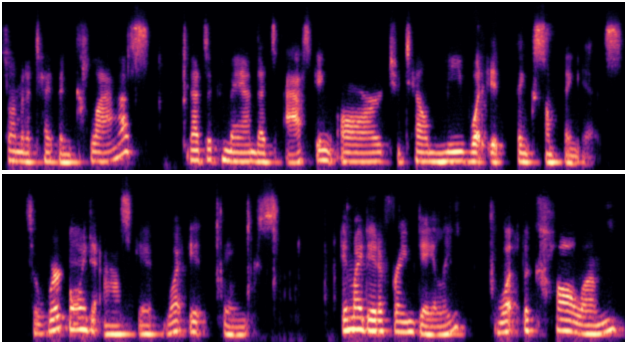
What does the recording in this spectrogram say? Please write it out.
So I'm going to type in class. That's a command that's asking R to tell me what it thinks something is. So we're going to ask it what it thinks in my data frame daily, what the column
